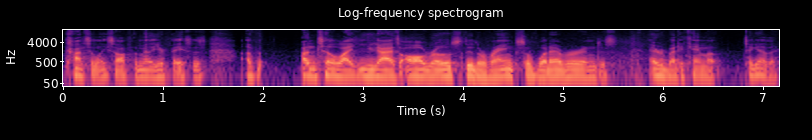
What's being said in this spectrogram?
constantly saw familiar faces of, until like you guys all rose through the ranks of whatever, and just everybody came up together.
